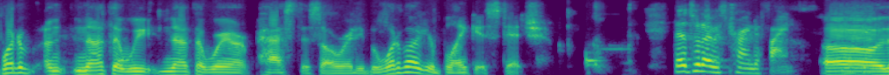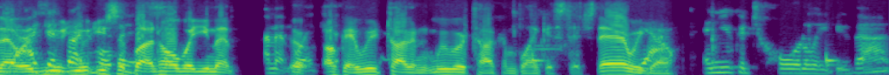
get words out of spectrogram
what? uh, Not that we not that we aren't past this already, but what about your blanket stitch? That's what I was trying to find. Oh, that yeah, was you. You, you said buttonhole, but you meant I meant uh, blanket. okay. We were talking. We were talking blanket stitch. There we Yeah. go. And you could totally do that.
